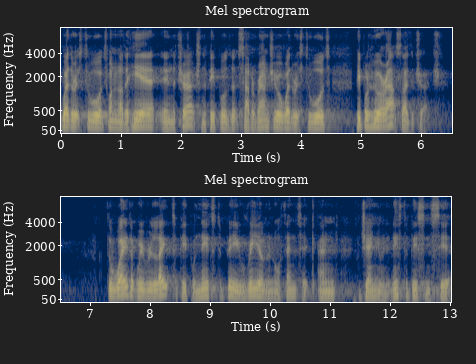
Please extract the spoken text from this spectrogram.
whether it's towards one another here in the church and the people that sat around you, or whether it's towards people who are outside the church, the way that we relate to people needs to be real and authentic and genuine. It needs to be sincere,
